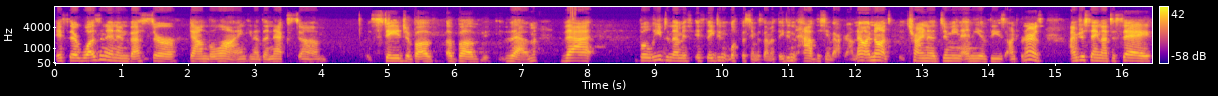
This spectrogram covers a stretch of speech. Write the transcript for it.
if there wasn't an investor down the line, you know, the next um, stage above above them that believed in them if, if they didn't look the same as them, if they didn't have the same background. Now, I'm not trying to demean any of these entrepreneurs. I'm just saying that to say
